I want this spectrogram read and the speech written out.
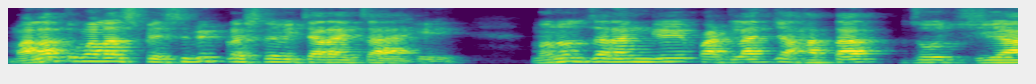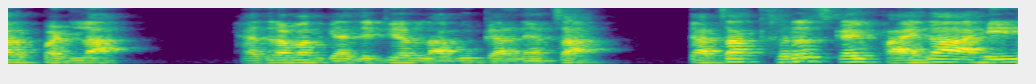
मला तुम्हाला स्पेसिफिक प्रश्न विचारायचा आहे. मनोज जरांगे पाटलांच्या हातात जो जी आर पडला हैदराबाद गॅझेटियर लागू करण्याचा त्याचा खरंच काही फायदा आहे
